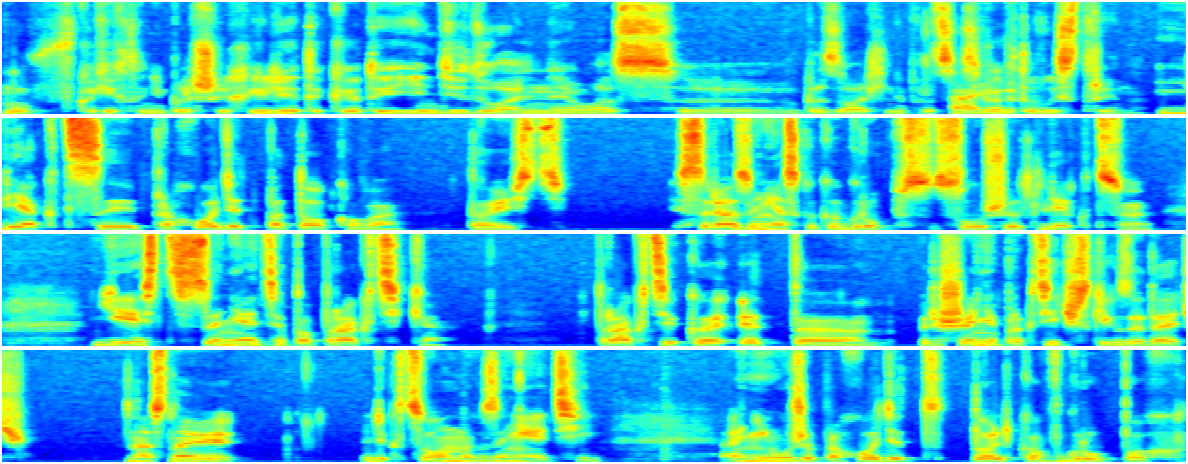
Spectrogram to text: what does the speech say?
Ну, в каких-то небольших, или это какой-то индивидуальный у вас э, образовательный процесс? А, как это выстроено? Лекции проходят потоково. То есть сразу несколько групп слушают лекцию. Есть занятия по практике. Практика – это решение практических задач на основе лекционных занятий. Они уже проходят только в группах,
